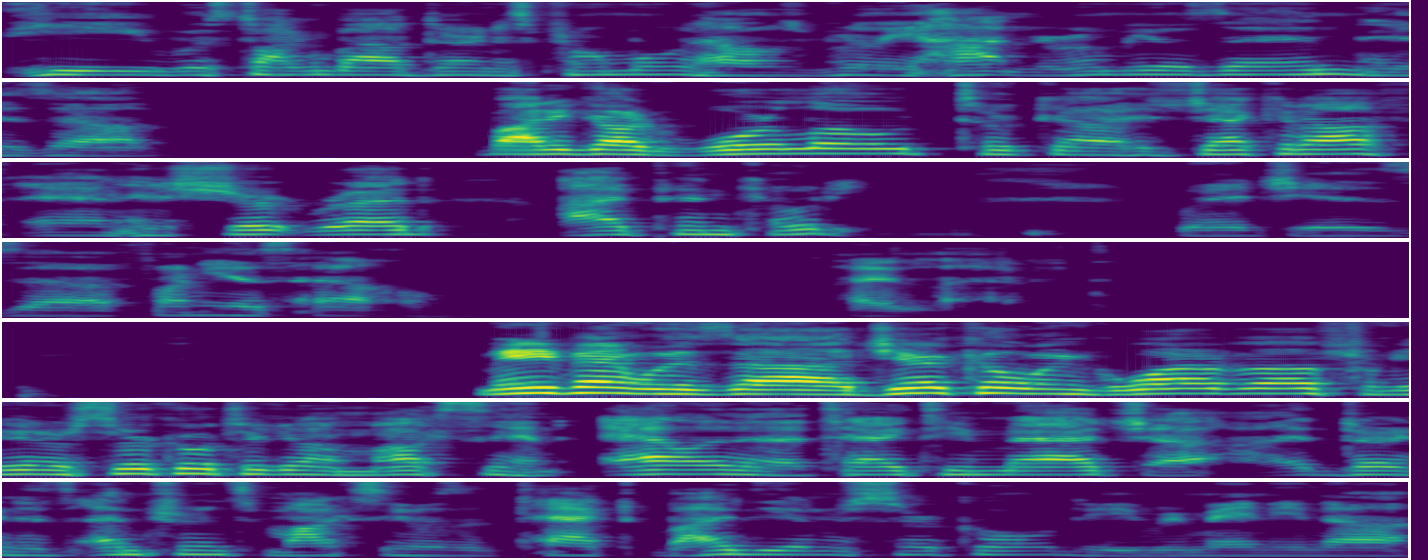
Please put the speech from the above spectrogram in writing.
he was talking about during his promo how it was really hot in the room he was in. His uh, bodyguard Wardlow took uh, his jacket off and his shirt read, I pin Cody, which is uh, funny as hell. I laughed. Main event was uh, Jericho and Guevara from the Inner Circle taking on Moxley and Allin in a tag team match. Uh, during his entrance, Moxley was attacked by the Inner Circle, the remaining uh,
